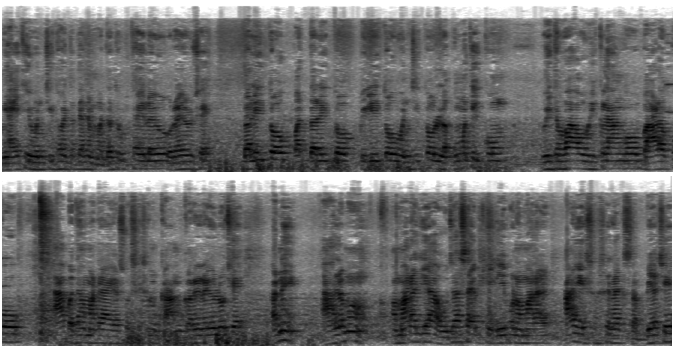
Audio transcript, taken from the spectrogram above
ન્યાયથી વંચિત હોય તો તેને મદદરૂપ થઈ રહ્યું રહ્યું છે. દલિતો, પદદલિતો, પીડિતો, વંચિતો, લઘુમતી કોમ વિધવાઓ, વિકલાંગો, બાળકો, આ બધા માટે આ એસોસિએશન કામ કરી રહેલું છે. અને હાલમાં અમારા જે આ ઓઝા સાહેબ છે, એ પણ અમારા આ એસોસિએશનના એક સભ્ય છે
